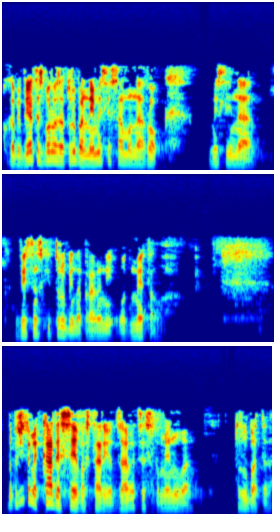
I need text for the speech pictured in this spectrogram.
Кога Библијата зборува за труба, не мисли само на рок, мисли на вистински труби, направени од метал. Да прочитаме каде се во Стариот Завет се споменува трубата,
